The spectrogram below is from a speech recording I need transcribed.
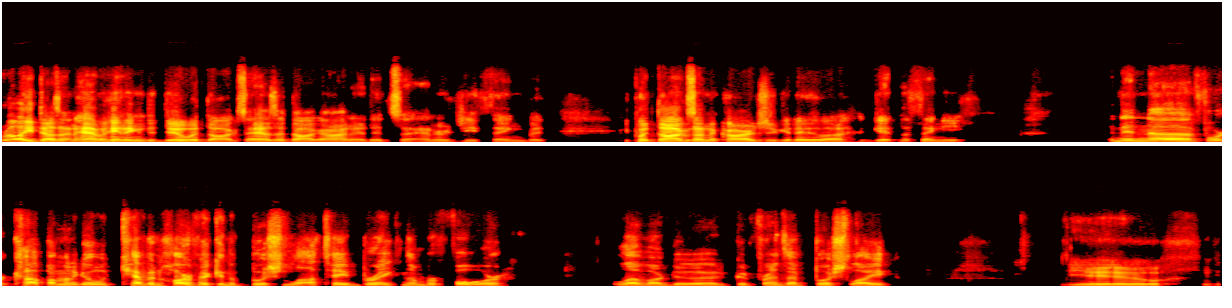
Really doesn't have anything to do with dogs. It has a dog on it. It's an energy thing, but you put dogs on the cards, you're going to uh, get the thingy. and then uh for Cup, I'm gonna go with Kevin Harvick in the Busch Latte Break number four. Love our good good friends at Busch Light. You.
